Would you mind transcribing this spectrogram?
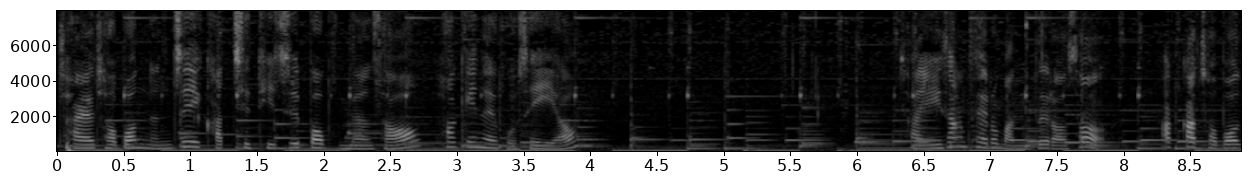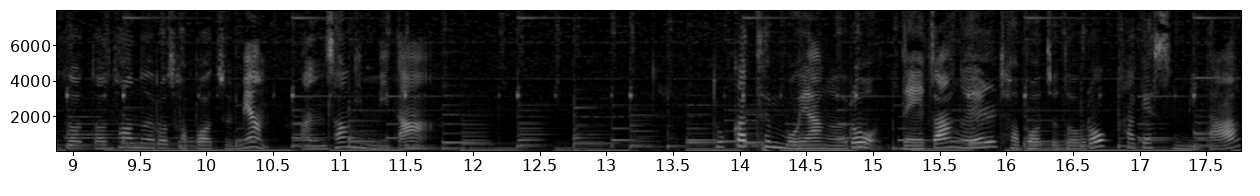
잘 접었는지 같이 뒤집어 보면서 확인해 보세요. 자, 이 상태로 만들어서 아까 접어주었던 선으로 접어주면 완성입니다. 똑같은 모양으로 4장을 접어주도록 하겠습니다.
